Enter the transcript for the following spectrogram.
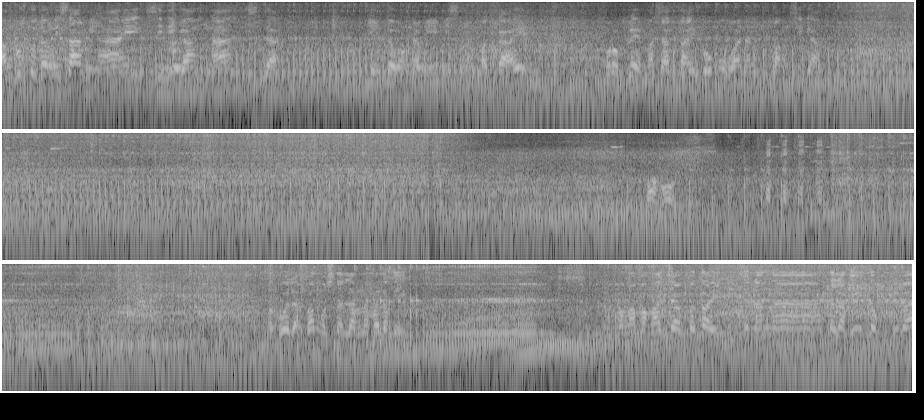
Ang gusto daw ni Sammy ay sinigang na isda. Yun daw ang namimiss ng pagkain. Problema, saan tayo kukuha ng pangsigang? Bangos. Pag wala, bangos na lang na malaki. Baka tayo dito ng uh, talakitok, di ba?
